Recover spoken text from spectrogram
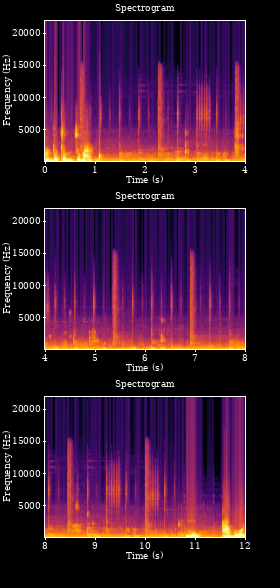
अर्ध चमच बारको. आगूर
